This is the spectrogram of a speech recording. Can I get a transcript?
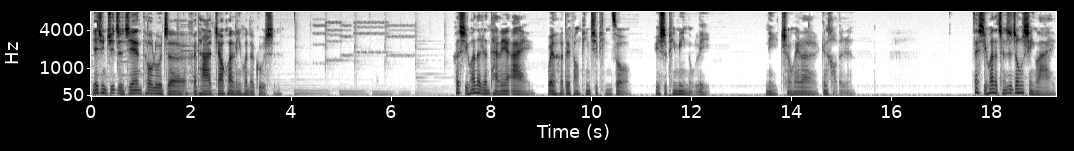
言行举止间透露着和他交换灵魂的故事。和喜欢的人谈恋爱，为了和对方平起平坐。于是拼命努力，你成为了更好的人。在喜欢的城市中醒来，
